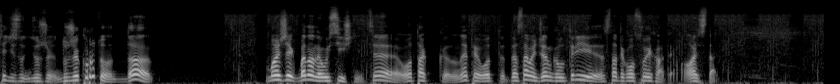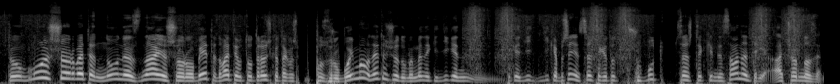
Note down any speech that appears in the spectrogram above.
Це дійсно дуже, дуже круто, да. Майже як банани у січні. Це отак, знаєте, от те саме Jungle 3 стати коло своєї хати. Ось так. Тому що робити? Ну не знаю, що робити. Давайте тут трошки також позрубуємо. Знаєте, що думаю? Мене таке дике, таке ді- дике все ж таки тут, бути все ж таки не савана 3, а чорнозем.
